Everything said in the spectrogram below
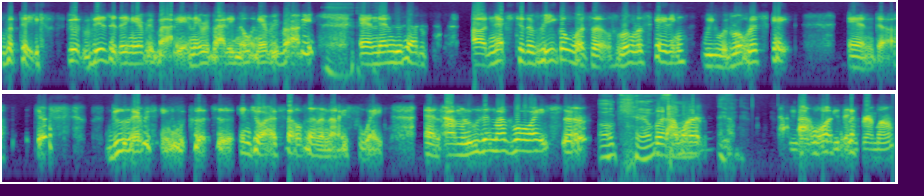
what they could visiting everybody and everybody knowing everybody. and then we had uh, next to the Regal was a roller skating. We would roller skate and uh, just do everything we could to enjoy ourselves in a nice way. And I'm losing my voice, sir. Okay, I'm but sorry. I want. I want You think, Grandma.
